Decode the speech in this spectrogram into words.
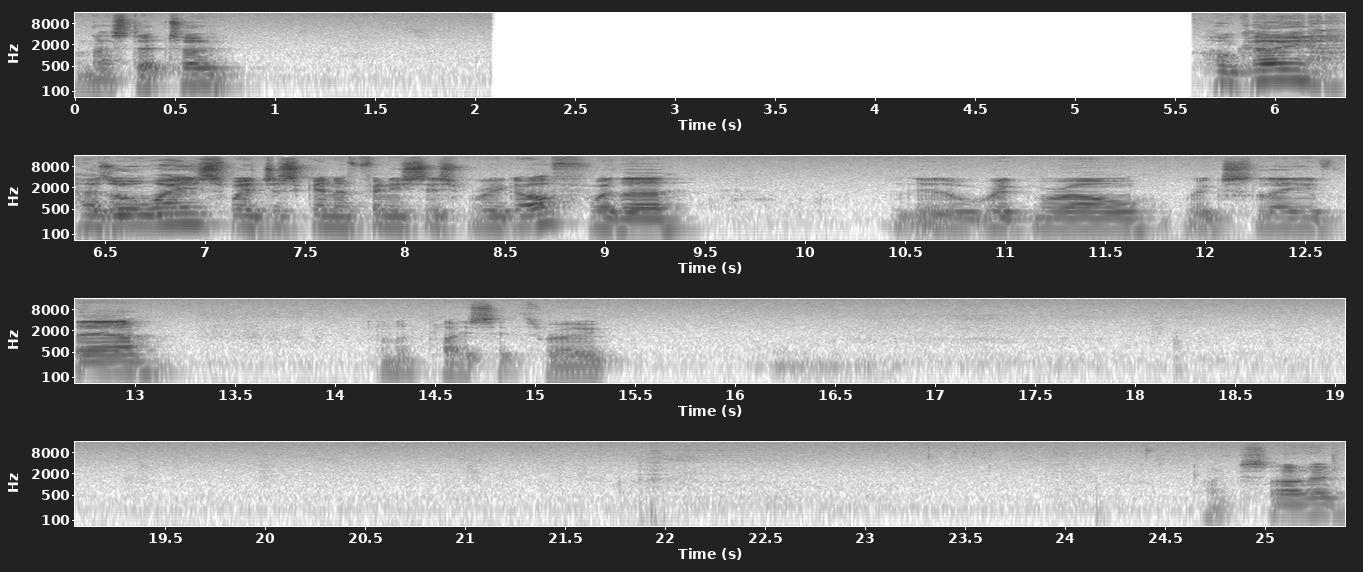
And that's step two. Okay, as always, we're just going to finish this rig off with a little rigmarole rig sleeve there. I'm going to place it through. Like so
